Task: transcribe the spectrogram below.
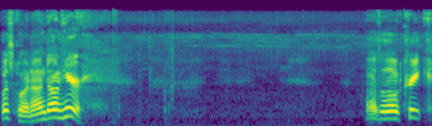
What's going on down here? There's a little creek.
